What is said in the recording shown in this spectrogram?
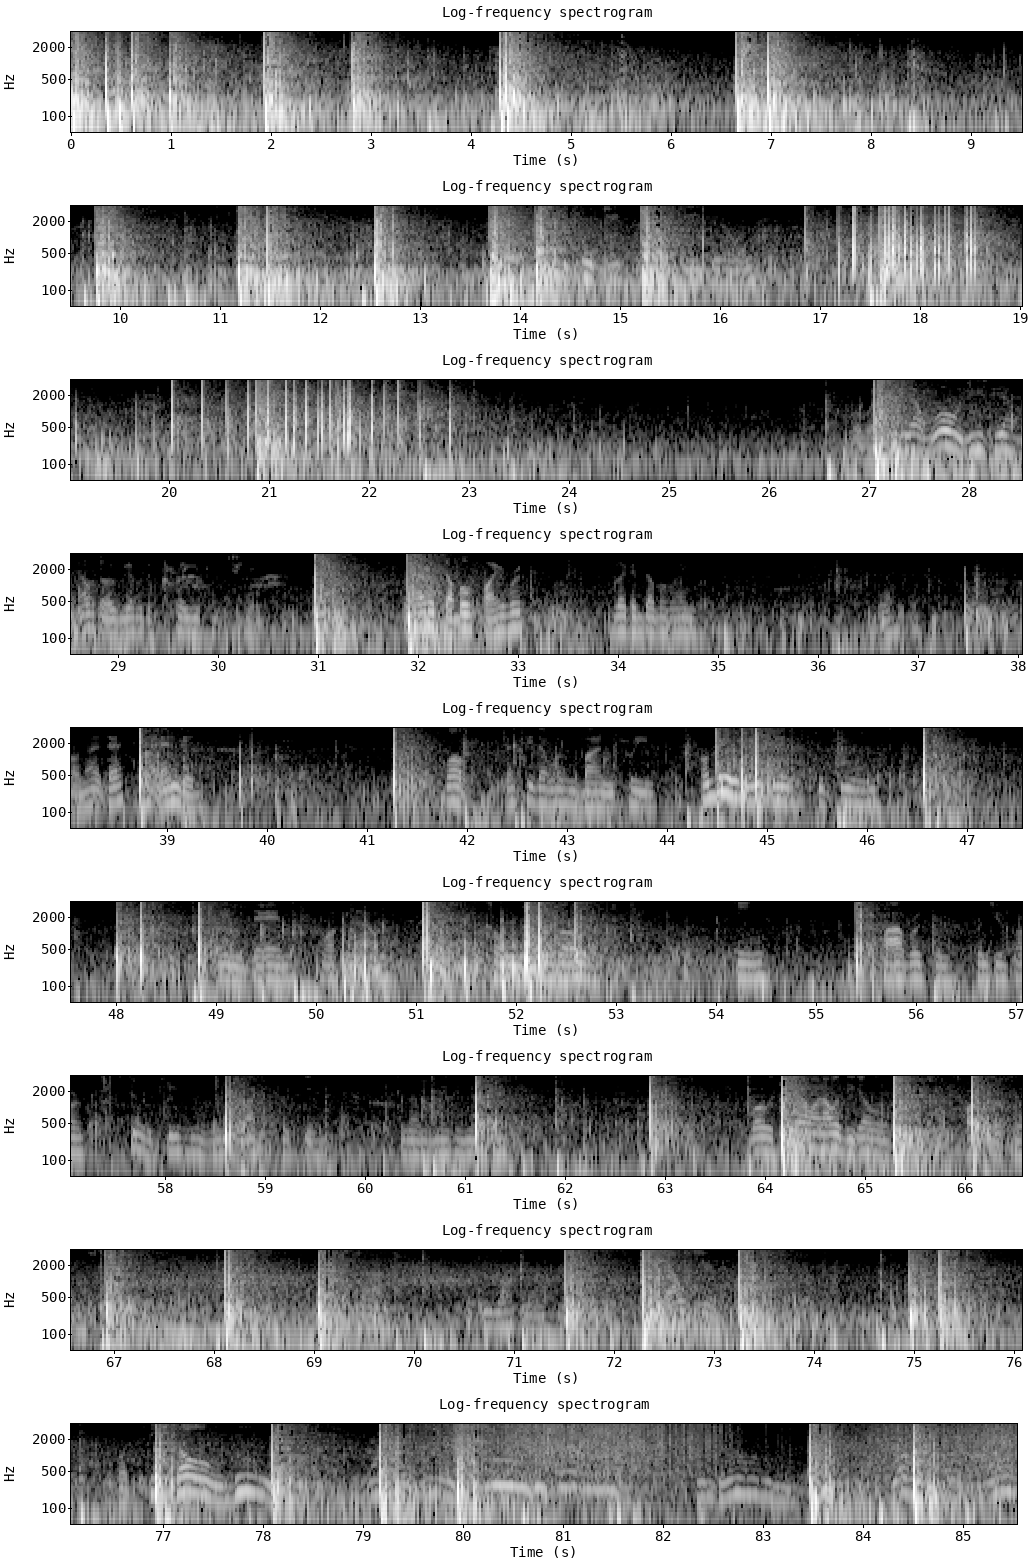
Oh, Jesus. Hopefully you see that one. Whoa, wait, see that? Whoa, did you see that? That was a that was a crazy chain. We had a double firework. It's like a double rainbow. Right? Oh, that that, that ended. Whoa, I see that one in the behind the trees. Oh, there, there, there's two, two ones. Me and my dad walking down Coleman Road, seeing fireworks in Frontier Park. Still the trees in the wind, but I can still see it because I have an amazing memory. Whoa, see that one? That was the yellow sparkles and uh, walking out here. Out here. Botito, dude. Out here. Dude, dude, dude. Whoa, man.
